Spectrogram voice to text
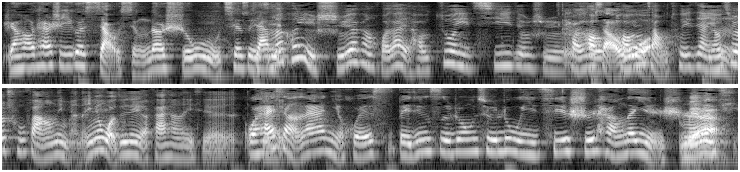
然后它是一个小型的食物切碎机。咱们可以十月份回来以后做一期，就是好用好用小物推荐，尤其是厨房里面的，因为我最近也发现了一些。我还想拉你回四北京四中去录一期食堂的饮食，没问。题。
